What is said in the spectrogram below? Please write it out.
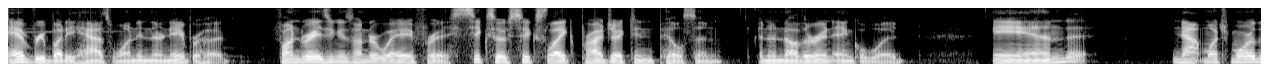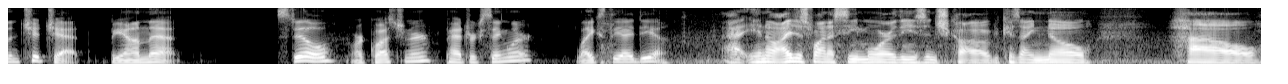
everybody has one in their neighborhood. Fundraising is underway for a 606 like project in Pilsen and another in Englewood, and not much more than chit chat beyond that. Still, our questioner, Patrick Singler, likes the idea. I, you know, I just want to see more of these in Chicago because I know how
